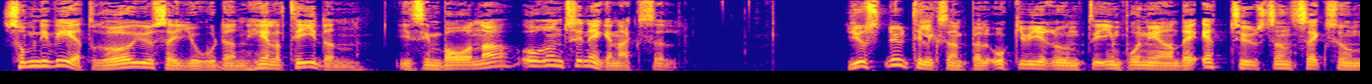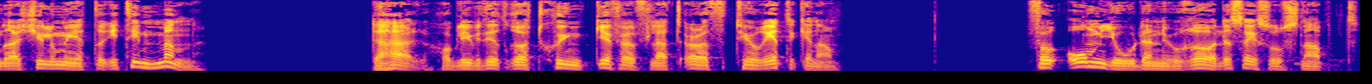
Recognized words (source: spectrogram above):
Som ni vet rör ju sig jorden hela tiden, i sin bana och runt sin egen axel. Just nu till exempel åker vi runt i imponerande 1600 km i timmen. Det här har blivit ett rött skynke för Flat Earth-teoretikerna. För om jorden nu rörde sig så snabbt,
